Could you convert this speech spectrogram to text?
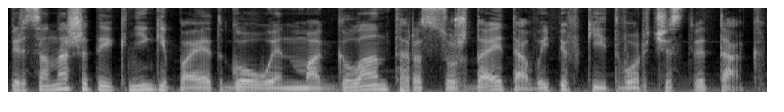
Персонаж этой книги, поэт Гоуэн Макгланд, рассуждает о выпивке и творчестве так.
